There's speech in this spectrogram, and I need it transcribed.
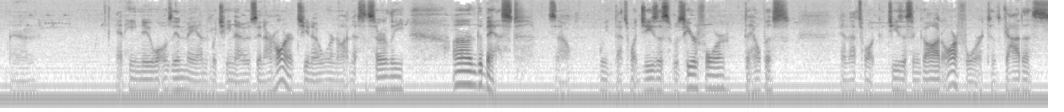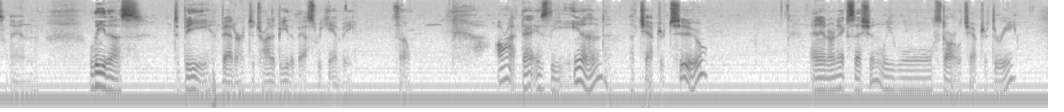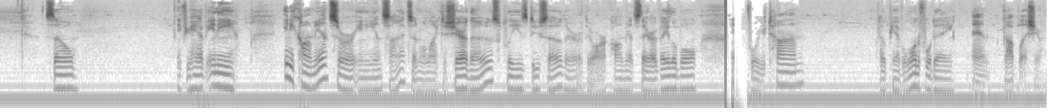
and he knew what was in man, which he knows in our hearts. You know, we're not necessarily uh, the best, so we, that's what Jesus was here for to help us, and that's what Jesus and God are for to guide us and lead us to be better, to try to be the best we can be. So, all right, that is the end of chapter 2. And in our next session, we will start with chapter 3. So, if you have any any comments or any insights and would like to share those, please do so. There there are comments there available for your time. Hope you have a wonderful day and God bless you.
